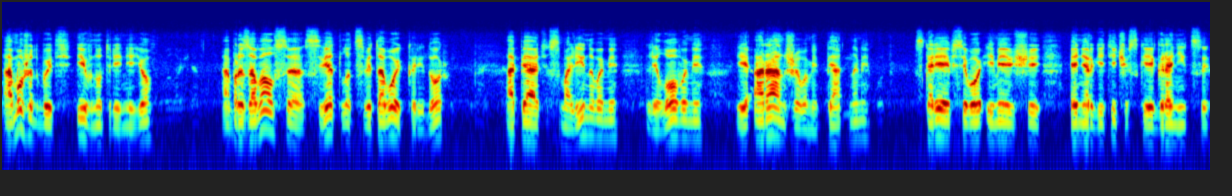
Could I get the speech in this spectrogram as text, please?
а может быть и внутри нее, образовался светло-цветовой коридор, опять с малиновыми, лиловыми и оранжевыми пятнами, скорее всего, имеющий энергетические границы.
